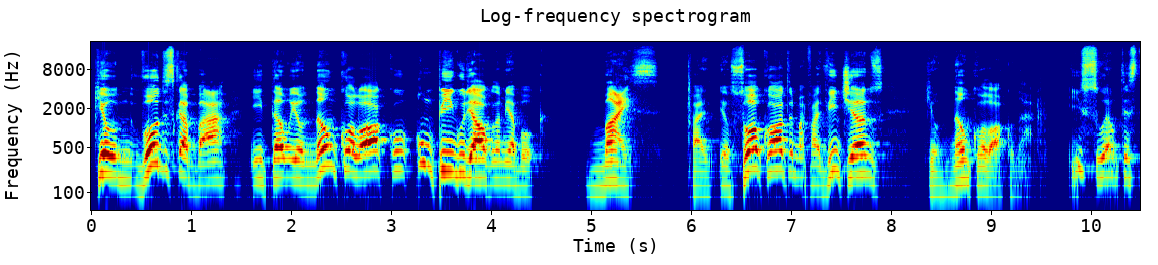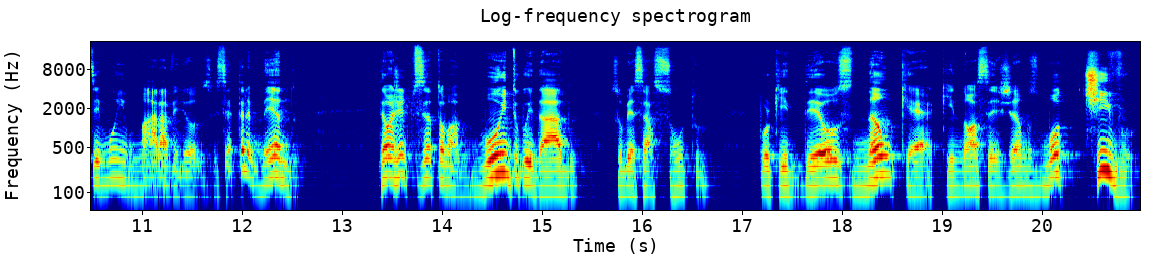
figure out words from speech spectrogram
que eu vou descambar, então eu não coloco um pingo de álcool na minha boca. Mas faz, eu sou alcoólatra, mas faz 20 anos que eu não coloco nada. Isso é um testemunho maravilhoso, isso é tremendo. Então a gente precisa tomar muito cuidado sobre esse assunto, porque Deus não quer que nós sejamos motivo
